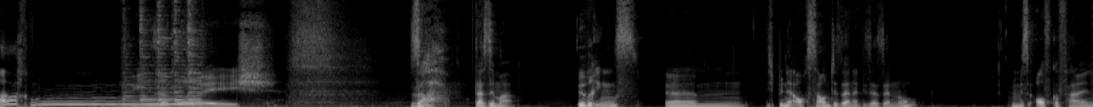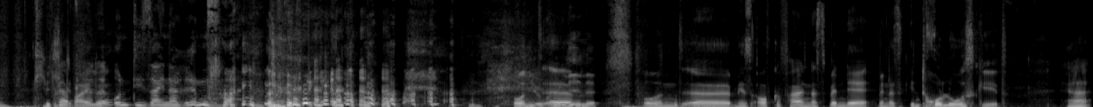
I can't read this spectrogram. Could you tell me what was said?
Aachen. Grüße euch. So, da sind wir. Übrigens, ähm, ich bin ja auch Sounddesigner dieser Sendung. Und mir ist aufgefallen, mittlerweile. Und Designerin sagen. Und, ähm, und äh, mir ist aufgefallen, dass wenn, der, wenn das Intro losgeht, ja,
